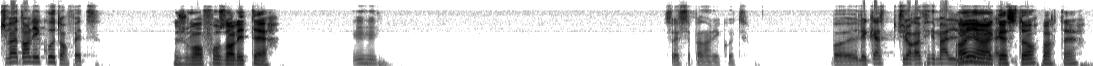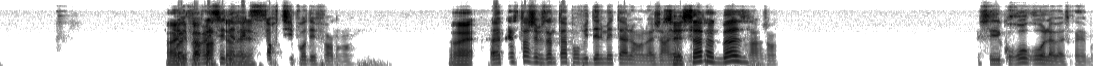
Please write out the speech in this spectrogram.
Tu vas dans les côtes en fait. Je m'enfonce dans les terres. Mhm. Ça, c'est pas dans les côtes. Bon, les cas... tu leur as fait mal. Oh, il y les- a les un castor par terre. Ah, Ouais, il est va pas par laisser des terre Rex d'ailleurs. sortis pour défendre. hein. Ouais. Euh, Castor, j'ai besoin de toi pour vider le métal. Hein. Là, j'arrive C'est avec ça notre base? C'est gros, gros la base quand même.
